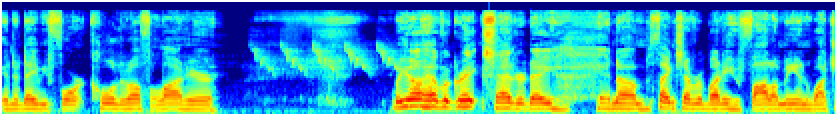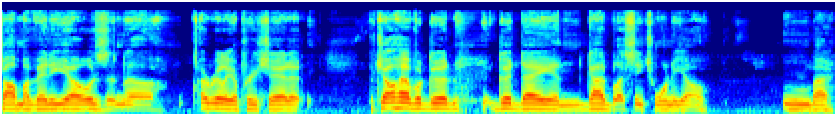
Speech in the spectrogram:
and the day before it cooled it off a lot here. But y'all have a great Saturday. And um, thanks everybody who follow me and watch all my videos. And uh, I really appreciate it. But y'all have a good good day and God bless each one of y'all. Mm, bye.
